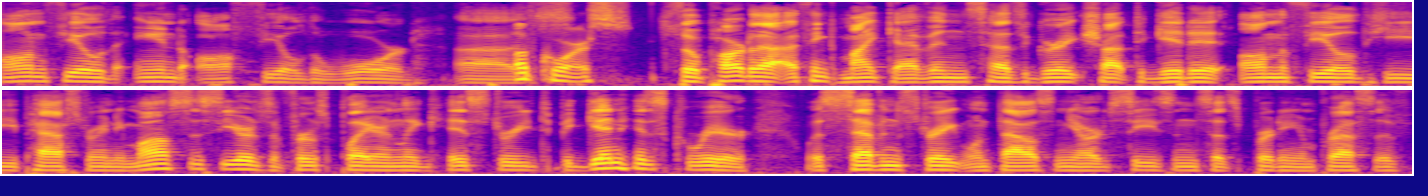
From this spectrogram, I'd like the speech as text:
on-field and off-field award. Uh, Of course. So part of that, I think Mike Evans has a great shot to get it on the field. He passed Randy Moss this year as the first player in league history to begin his career with seven straight 1,000-yard seasons. That's pretty impressive.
